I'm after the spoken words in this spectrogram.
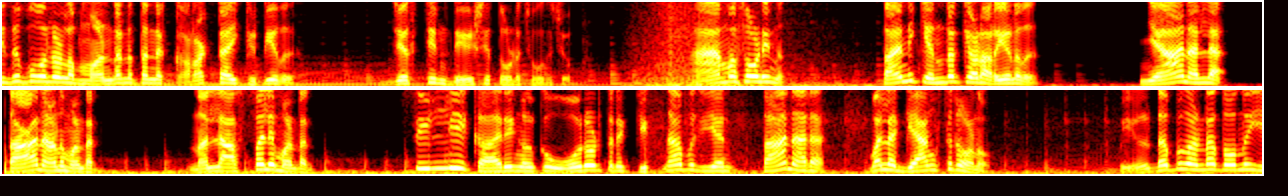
ഇതുപോലുള്ള മണ്ടനെ തന്നെ കറക്റ്റായി കിട്ടിയത്? ജസ്റ്റിൻ ദേഷ്യത്തോടെ ചോദിച്ചു. ആമസോണിൽ നിന്ന് തനിക്ക് എന്തൊക്കെയാണ് അറിയണത്? ഞാനല്ല താനാണ് മണ്ടൻ. നല്ല അസൽ മണ്ടൻ. സില്ലി കാര്യങ്ങൾക്ക് ഓരോരുത്തരെ കിഡ്നാപ്പ് ചെയ്യാൻ താൻ ആരാ? വല്ല ഗ്യാങ്സ്റ്ററുമാണോ ബിൽഡപ്പ് കണ്ടാ തോന്നുന്നു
